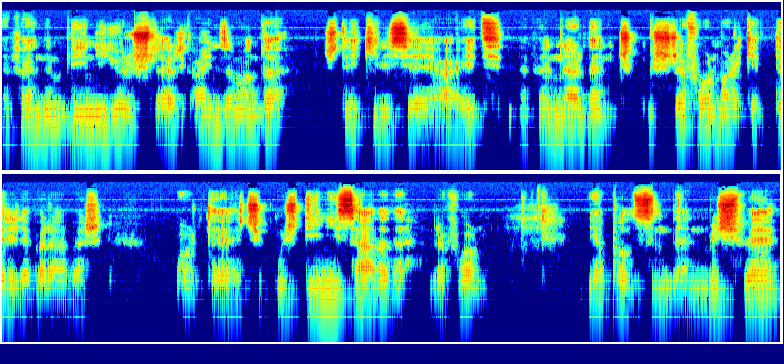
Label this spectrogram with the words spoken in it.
Efendim dini görüşler aynı zamanda işte kiliseye ait. Efendim nereden çıkmış? Reform hareketleriyle beraber ortaya çıkmış. Dini sahada da reform yapılsın denmiş ve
